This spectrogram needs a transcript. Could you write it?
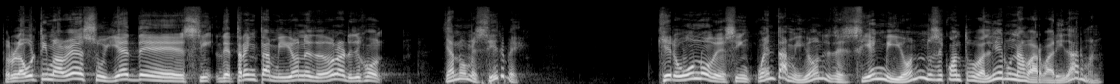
Pero la última vez su jet de, de 30 millones de dólares dijo, ya no me sirve. Quiero uno de 50 millones, de 100 millones, no sé cuánto valía, era una barbaridad, hermano.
